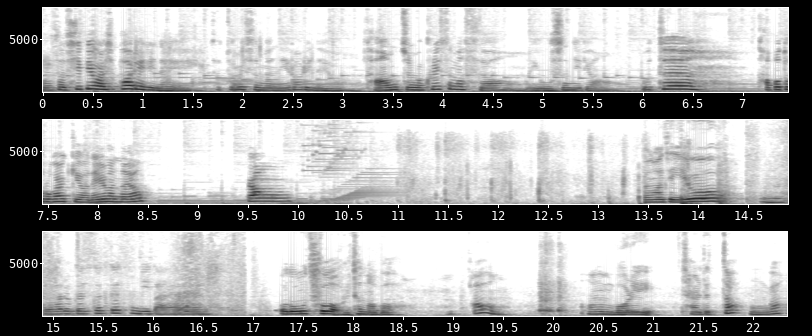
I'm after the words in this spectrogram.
벌써 12월 18일이네. 이제 좀 있으면 1월이네요. 다음 주면 크리스마스야. 이게 무슨 일이야. 아무튼 가보도록 할게요. 내일 만나요. 뿅. 안녕하세요. 오늘도 하루가 시작됐습니다. 어 너무 추워. 미쳤나봐. 아, 오늘 머리 잘 됐죠? 뭔가?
